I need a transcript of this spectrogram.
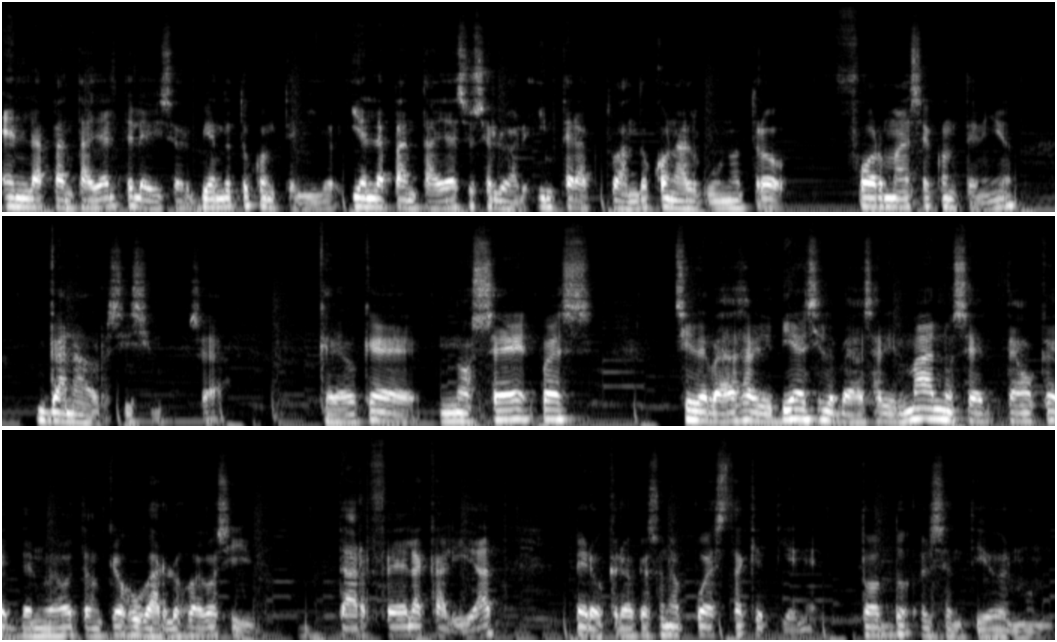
en la pantalla del televisor viendo tu contenido y en la pantalla de su celular interactuando con algún otro forma ese contenido, ganadorcísimo. O sea, creo que no sé, pues, si le va a salir bien, si le va a salir mal, no sé, tengo que, de nuevo, tengo que jugar los juegos y dar fe de la calidad, pero creo que es una apuesta que tiene todo el sentido del mundo.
